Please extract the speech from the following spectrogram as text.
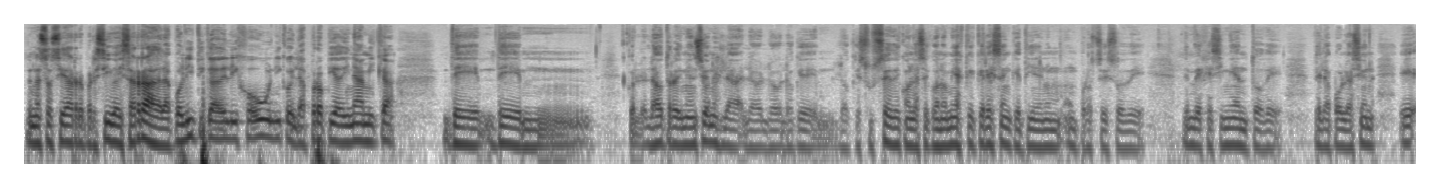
de, una sociedad represiva y cerrada, la política del hijo único y la propia dinámica de, mm, la otra dimensión es lo, que, lo que sucede con las economías que crecen, que tienen un, proceso de, envejecimiento de, la población. Eh,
